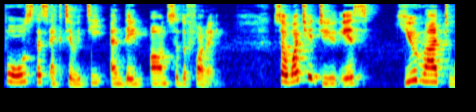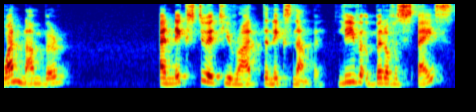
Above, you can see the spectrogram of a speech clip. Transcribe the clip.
pause this activity and then answer the following. So what you do is you write one number and next to it you write the next number. Leave a bit of a space.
